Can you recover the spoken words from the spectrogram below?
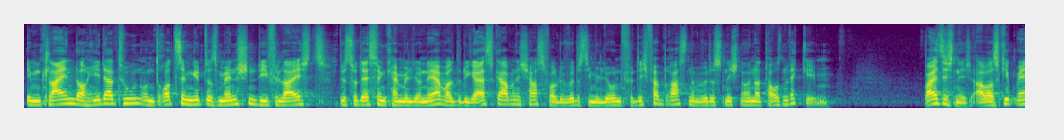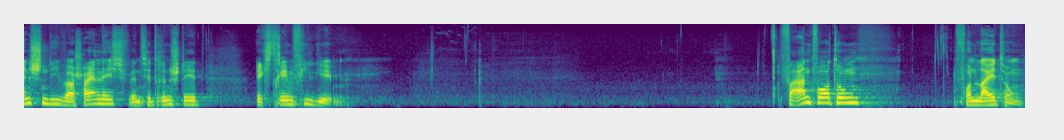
im Kleinen doch jeder tun und trotzdem gibt es Menschen, die vielleicht, bist du deswegen kein Millionär, weil du die Geistgabe nicht hast, weil du würdest die Millionen für dich verbrassen und würdest nicht 900.000 weggeben. Weiß ich nicht, aber es gibt Menschen, die wahrscheinlich, wenn es hier drin steht, extrem viel geben. Verantwortung von Leitung.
